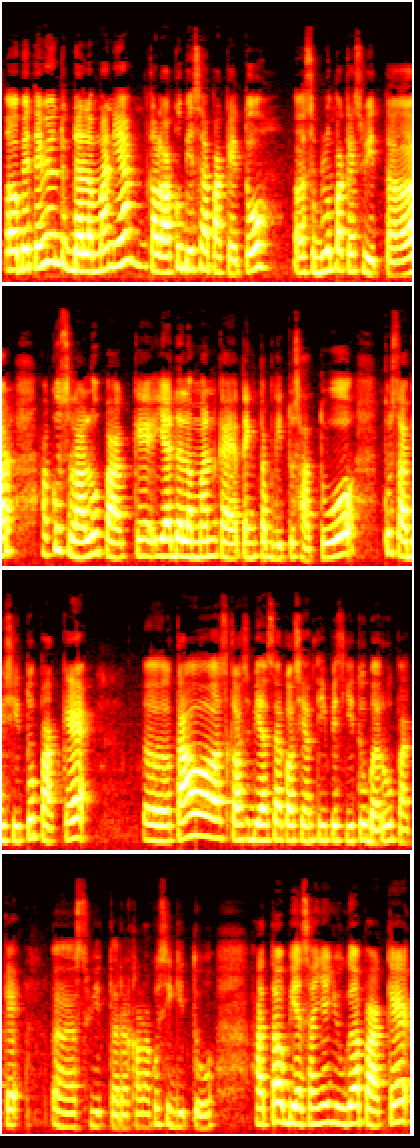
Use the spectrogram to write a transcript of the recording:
Uh, btw untuk daleman ya. Kalau aku biasa pakai tuh uh, sebelum pakai sweater aku selalu pakai ya daleman kayak tank top gitu satu. Terus habis itu pakai uh, kaos kaos biasa kaos yang tipis gitu baru pakai uh, sweater. Kalau aku sih gitu. Atau biasanya juga pakai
